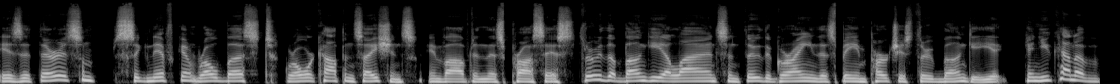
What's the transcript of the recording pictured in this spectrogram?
is that there is some significant, robust grower compensations involved in this process through the Bunge Alliance and through the grain that's being purchased through Bunge. Can you kind of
